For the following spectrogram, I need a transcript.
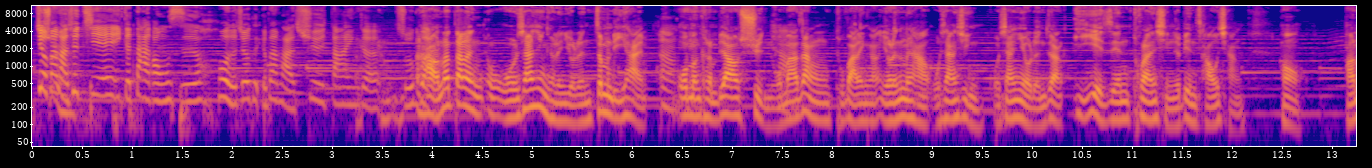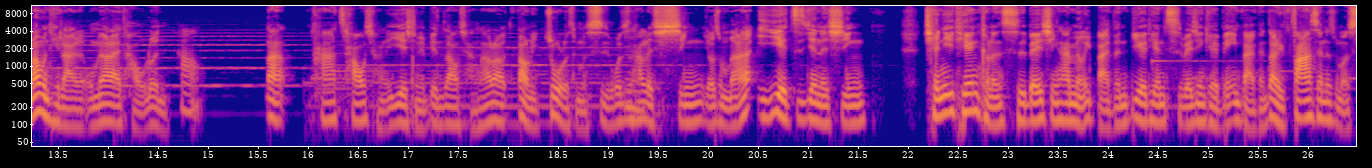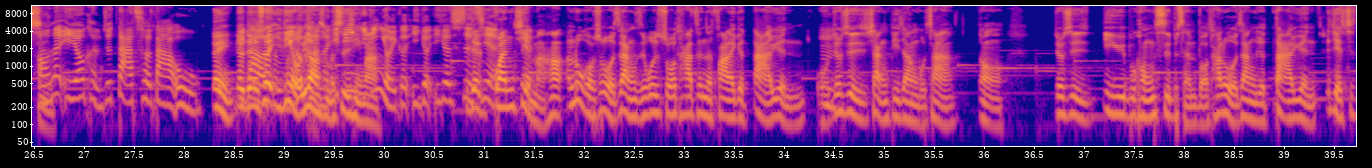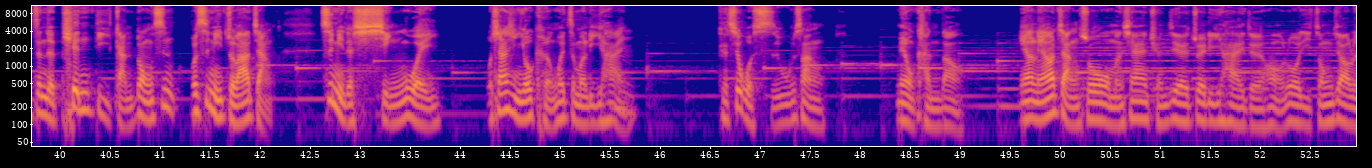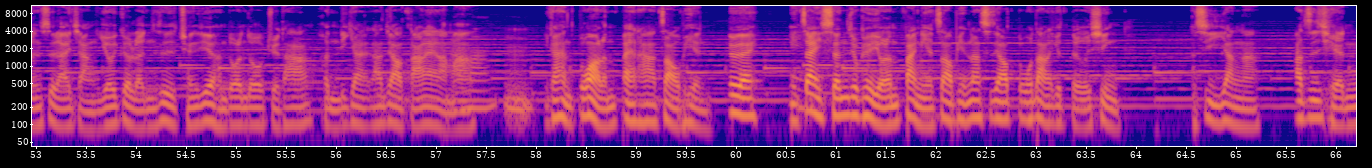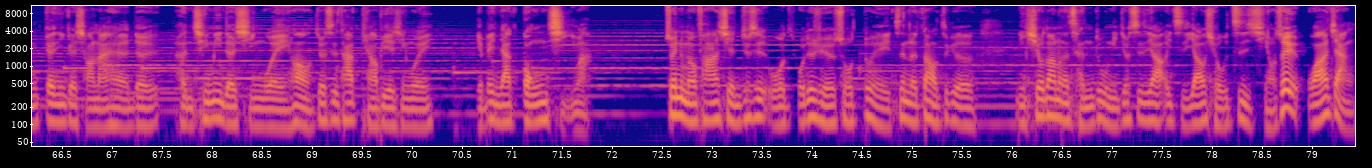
就有办法去接一个大公司，或者就有办法去当一个主管。好，那当然，我相信可能有人这么厉害。嗯，我们可能比较逊，我们要这样土法炼钢。有人这么好，我相信，我相信有人这样一夜之间突然醒着变超强。好，好，那问题来了，我们要来讨论。好，那他超强一夜醒着变超强，他到到底做了什么事，或是他的心有什么？他一夜之间的心。前一天可能慈悲心还没有一百分，第二天慈悲心可以变一百分，到底发生了什么事？哦，那也有可能就大彻大悟。对对对，所以一定有遇到什么事情嘛？一定有一个一个一个事件关键嘛哈。如果说我这样子，或者说他真的发了一个大愿，我就是像地藏菩萨哦，就是地狱不空誓不成佛。他如果这样一个大愿，而且是真的天地感动，是不是你嘴巴讲，是你的行为？我相信有可能会这么厉害。可是我实物上没有看到。你要你要讲说，我们现在全世界最厉害的哈，如果以宗教人士来讲，有一个人是全世界很多人都觉得他很厉害，他叫达赖喇嘛。嗯，你看很多少人拜他的照片，对不对？你再生就可以有人拜你的照片，那是要多大的一个德性？可是一样啊，他之前跟一个小男孩的很亲密的行为，哈，就是他调皮的行为也被人家攻击嘛。所以你有没有发现，就是我我就觉得说，对，真的到这个。你修到那个程度，你就是要一直要求自己哦。所以我要讲，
